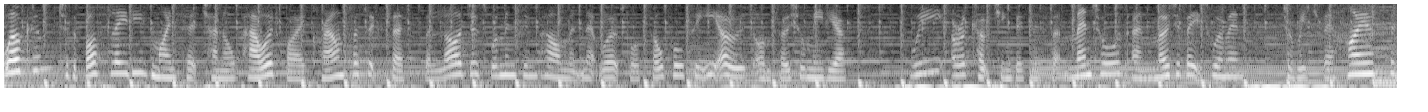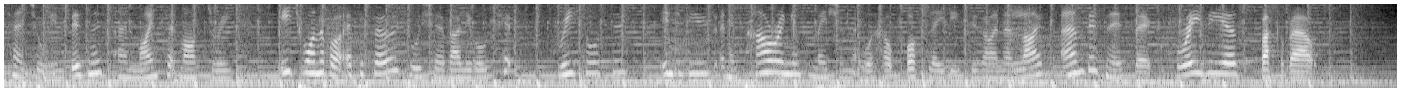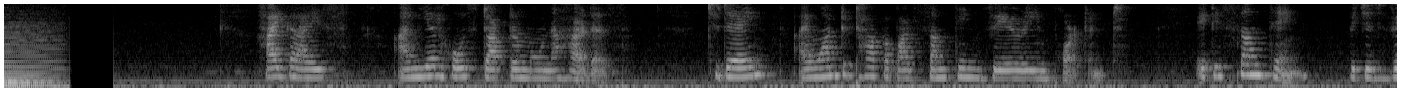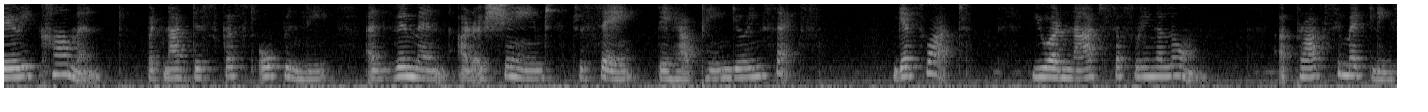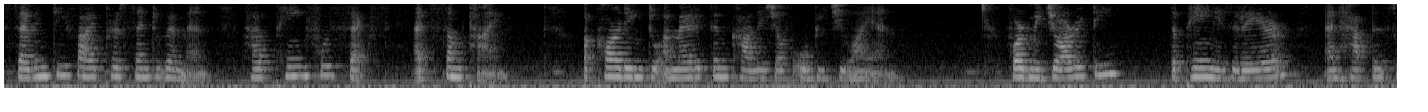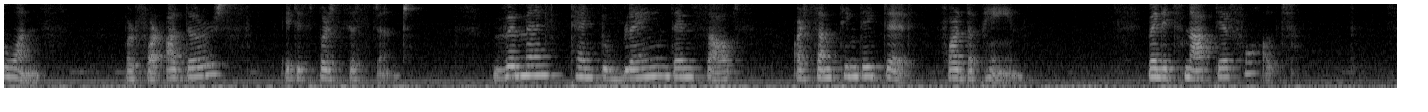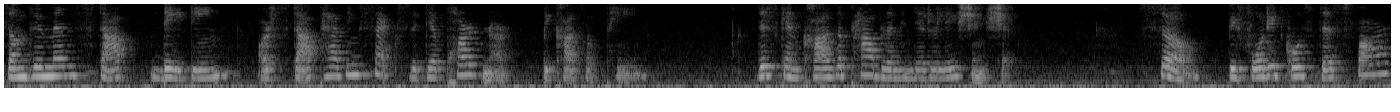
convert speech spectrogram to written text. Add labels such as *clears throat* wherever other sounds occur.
Welcome to the Boss Ladies Mindset channel powered by Crown for Success, the largest women's empowerment network for soulful CEOs on social media. We are a coaching business that mentors and motivates women to reach their highest potential in business and mindset mastery. Each one of our episodes will share valuable tips, resources, interviews, and empowering information that will help boss ladies design a life and business they're crazy as fuck about. I'm your host, Dr. Mona Hardas. Today, I want to talk about something very important. It is something which is very common but not discussed openly as women are ashamed to say they have pain during sex. Guess what? You are not suffering alone. Approximately 75% women have painful sex at some time, according to American College of OBGYN. For majority, the pain is rare and happens once, but for others, it is persistent. Women tend to blame themselves or something they did for the pain when it's not their fault. Some women stop dating or stop having sex with their partner because of pain. This can cause a problem in their relationship. So, before it goes this far,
